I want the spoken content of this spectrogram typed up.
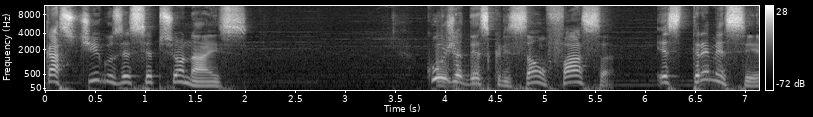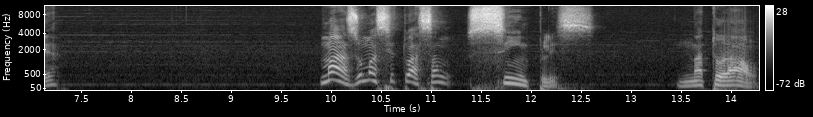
castigos excepcionais, cuja descrição faça estremecer. Mas uma situação simples, natural,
